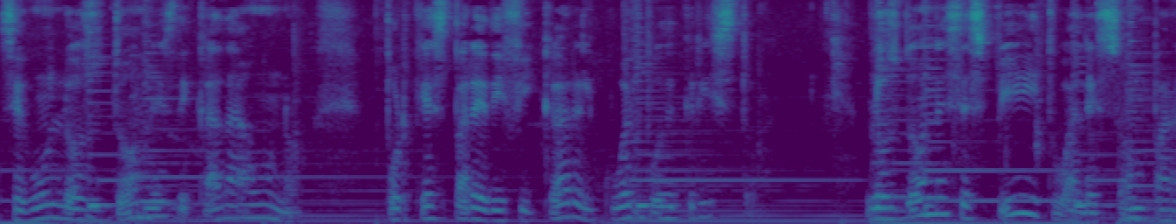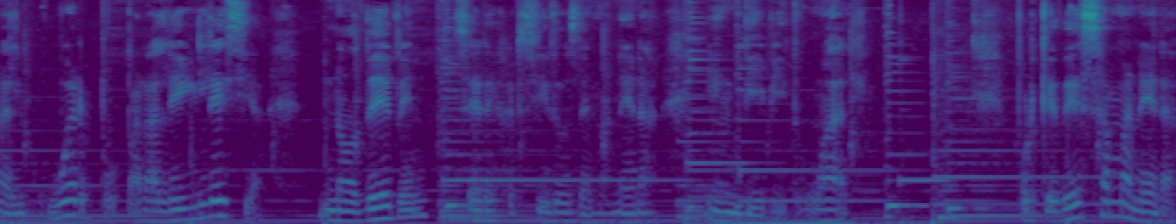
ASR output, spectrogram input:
según los dones de cada uno, porque es para edificar el cuerpo de Cristo. Los dones espirituales son para el cuerpo, para la iglesia, no deben ser ejercidos de manera individual, porque de esa manera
